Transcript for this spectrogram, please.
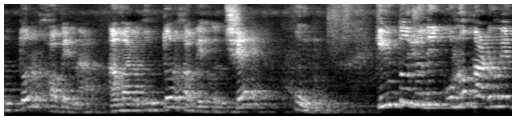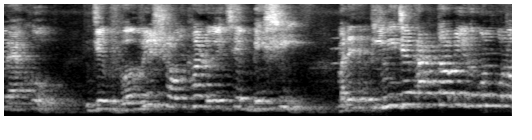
উত্তর হবে না। আমার উত্তর হবে হচ্ছে হুম কিন্তু যদি কোনো কারণে দেখো যে ভার্বের সংখ্যা রয়েছে বেশি মানে তিনি যে থাকতে হবে এরকম কোনো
